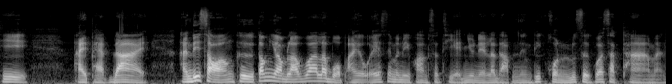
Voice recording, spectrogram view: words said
ที่ iPad ได้ อันที่ 2 คือต้องยอมรับว่าระบบ iOS เนี่ยมันมีความเสถียรอยู่ในระดับหนึ่งที่คนรู้สึกว่าศรัทธามัน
